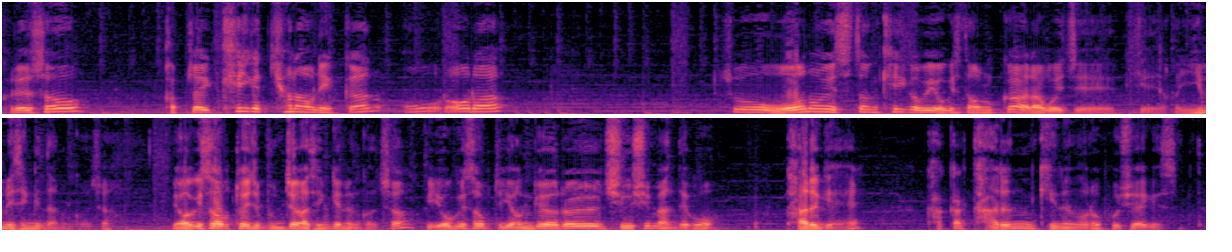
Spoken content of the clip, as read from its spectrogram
그래서 갑자기 K가 튀어나오니까 어, 어라 저 원호에 쓰던 K가 왜 여기서 나올까? 라고 이제 약간 의문이 생긴다는 거죠. 여기서부터 이제 문제가 생기는 거죠. 여기서부터 연결을 지으시면 안 되고 다르게 각각 다른 기능으로 보셔야겠습니다.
